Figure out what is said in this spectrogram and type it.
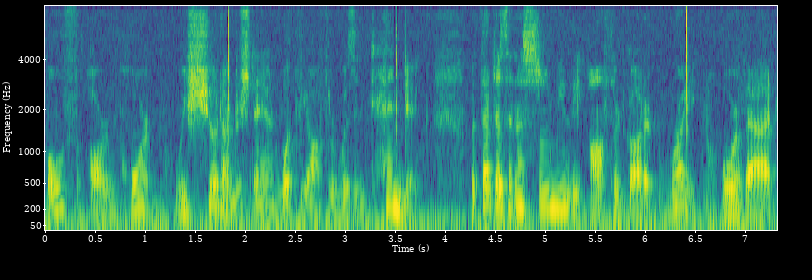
both are important. We should understand what the author was intending but that doesn't necessarily mean the author got it right or that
